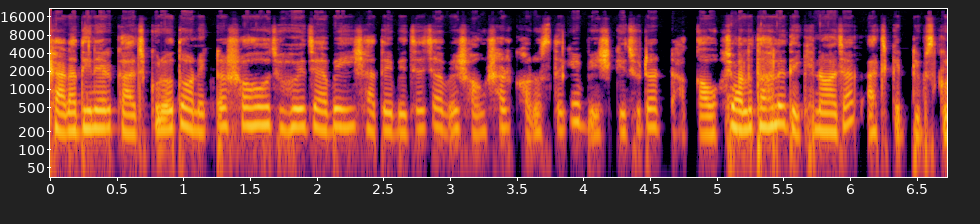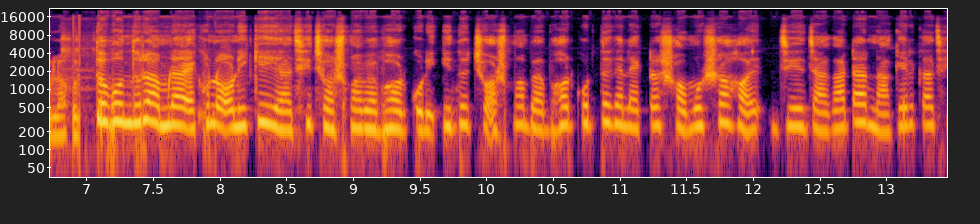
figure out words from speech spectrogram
সারাদিনের কাজগুলো তো অনেকটা সহজ হয়ে যাবে এই সাথে বেঁচে যাবে সংসার খরচ থেকে বেশ কিছুটা টাকাও। চলো তাহলে দেখে নেওয়া যাক আজকের টিপসগুলো। তো বন্ধুরা আমরা এখন অনেকেই আছি চশমা ব্যবহার করি। কিন্তু চশমা ব্যবহার করতে গেলে একটা সমস্যা হয় যে জায়গাটা নাকের কাছে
